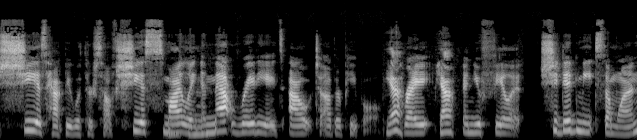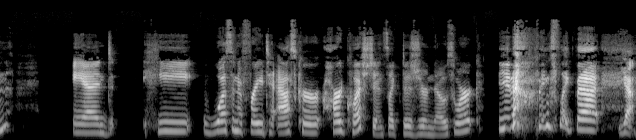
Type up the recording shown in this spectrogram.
she is happy with herself. She is smiling, Mhm. and that radiates out to other people. Yeah. Right? Yeah. And you feel it. She did meet someone, and he wasn't afraid to ask her hard questions like, Does your nose work? You know, things like that. yeah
